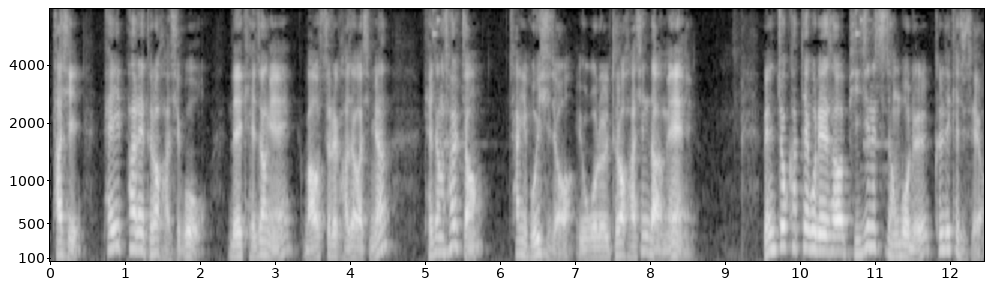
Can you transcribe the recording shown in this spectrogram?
다시 페이팔에 들어가시고 내 계정에 마우스를 가져가시면 계정 설정 창이 보이시죠? 요거를 들어가신 다음에 왼쪽 카테고리에서 비즈니스 정보를 클릭해 주세요.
